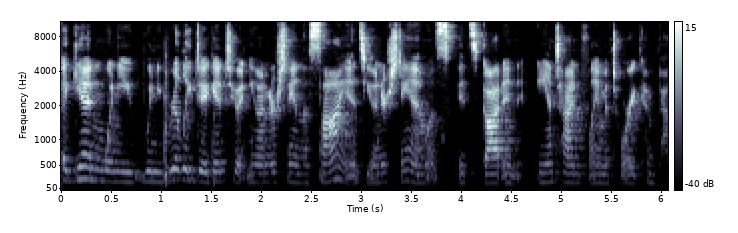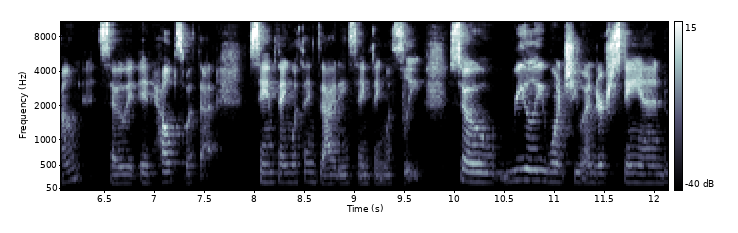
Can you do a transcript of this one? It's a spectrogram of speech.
again when you when you really dig into it and you understand the science you understand what's it's got an anti-inflammatory component. So it, it helps with that. Same thing with anxiety same thing with sleep. So really once you understand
